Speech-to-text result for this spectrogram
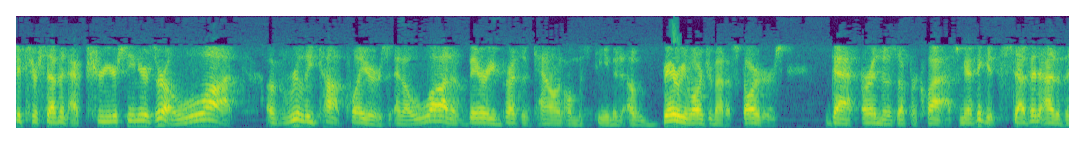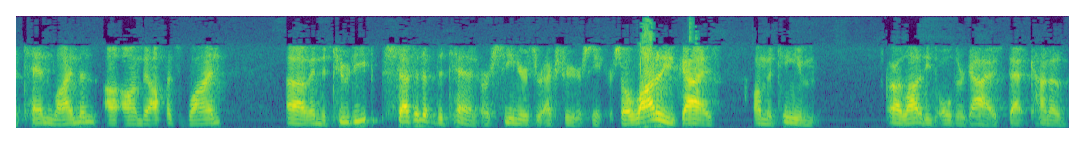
six or seven extra year seniors. There are a lot of really top players and a lot of very impressive talent on this team and a very large amount of starters that are in those upper class. I mean, I think it's seven out of the 10 linemen uh, on the offensive line uh, in the two deep, seven of the 10 are seniors or extra year seniors. So a lot of these guys on the team are a lot of these older guys that kind of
